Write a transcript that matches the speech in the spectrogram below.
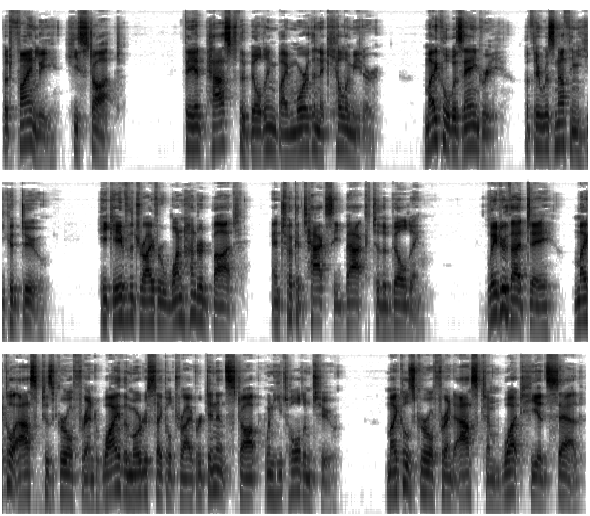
but finally he stopped. They had passed the building by more than a kilometer. Michael was angry, but there was nothing he could do. He gave the driver 100 baht and took a taxi back to the building. Later that day, Michael asked his girlfriend why the motorcycle driver didn't stop when he told him to. Michael's girlfriend asked him what he had said.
